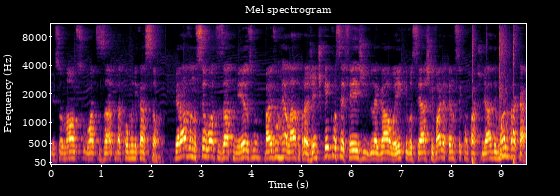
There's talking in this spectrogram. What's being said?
Esse é o nosso WhatsApp da comunicação grava no seu WhatsApp mesmo, faz um relato pra gente, o que, que você fez de legal aí, que você acha que vale a pena ser compartilhado e manda pra cá.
